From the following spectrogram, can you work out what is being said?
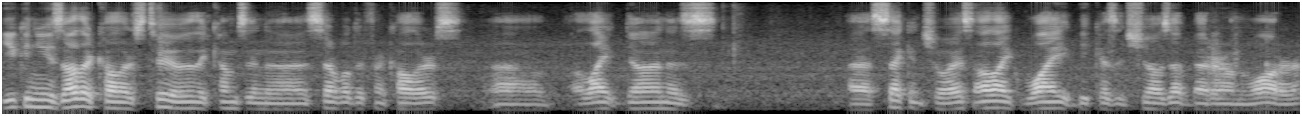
You can use other colors too. It comes in uh, several different colors. Uh, a light dun is a second choice. I like white because it shows up better on the water.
